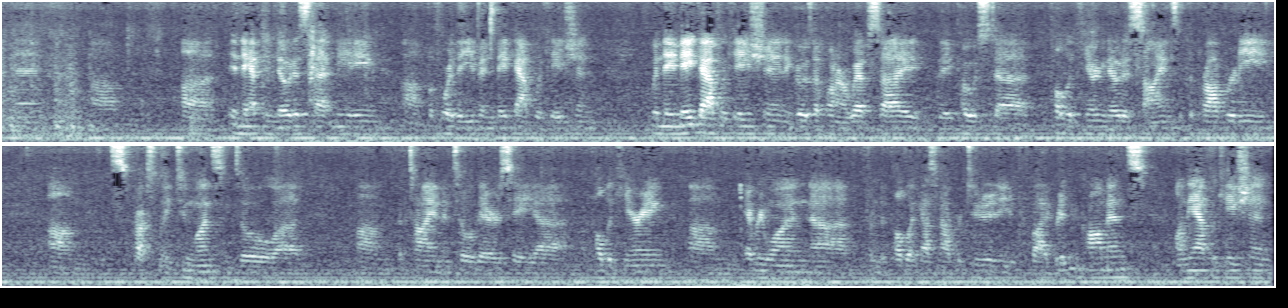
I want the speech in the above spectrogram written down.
and then, um, uh, and they have to notice that meeting um, before they even make application. When they make application, it goes up on our website, they post uh, public hearing notice signs at the property. Um, It's approximately two months until, uh, um, a time until there's a uh, public hearing. Um, Everyone uh, from the public has an opportunity to provide written comments on the application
